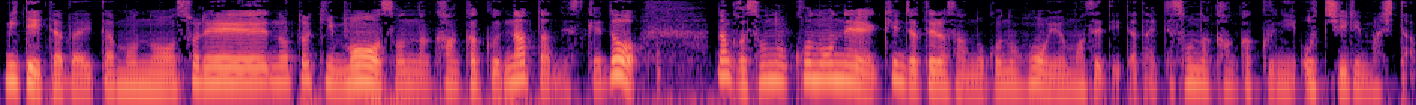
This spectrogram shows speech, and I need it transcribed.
見ていただいたもの、それの時もそんな感覚になったんですけど、なんかその、このね、賢者テラさんのこの本を読ませていただいて、そんな感覚に陥りました。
